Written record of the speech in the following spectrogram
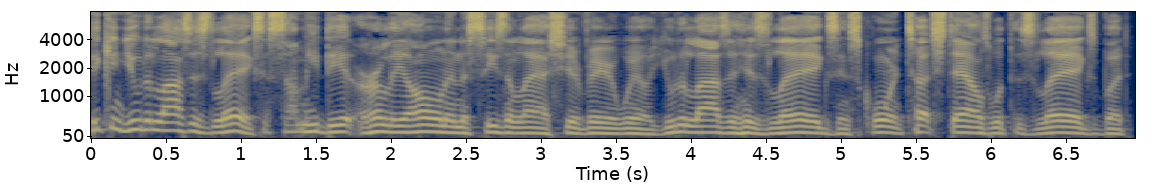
he can utilize his legs. It's something he did early on in the season last year very well, utilizing his legs and scoring touchdowns with his legs. But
